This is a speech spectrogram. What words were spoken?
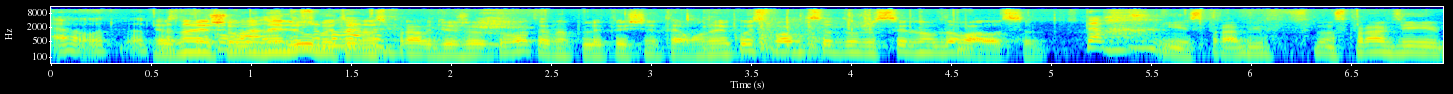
е, От я знаю, що ви не любите багато- насправді жартувати на політичні теми, але якось вам це дуже сильно вдавалося. Так. Ні, справді насправді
